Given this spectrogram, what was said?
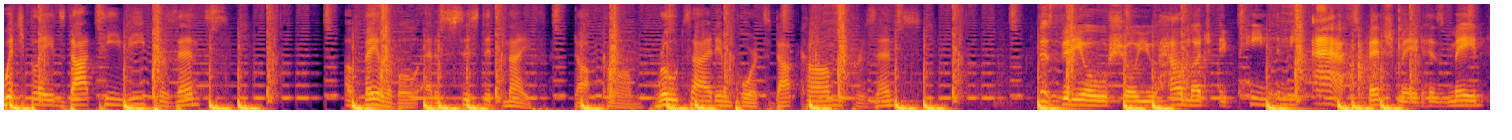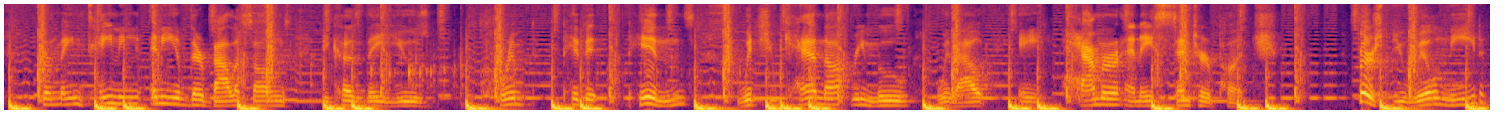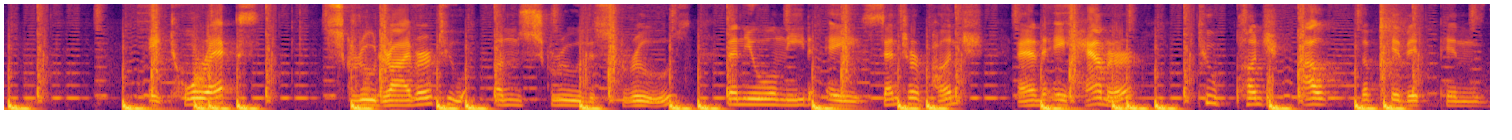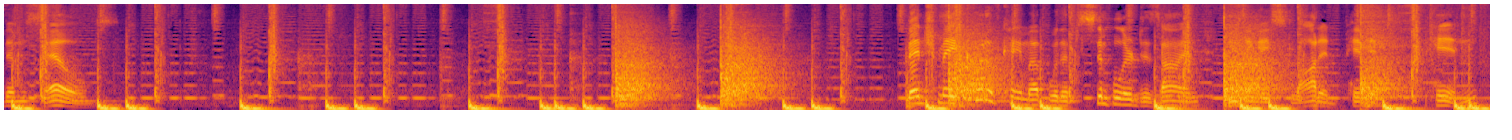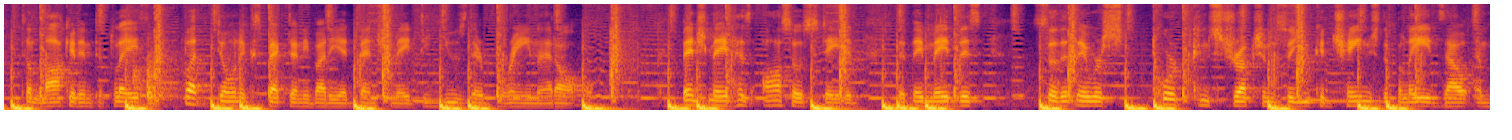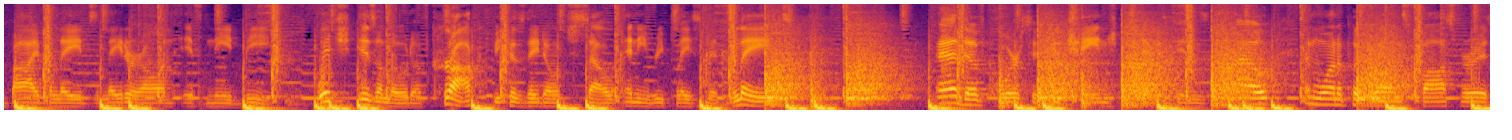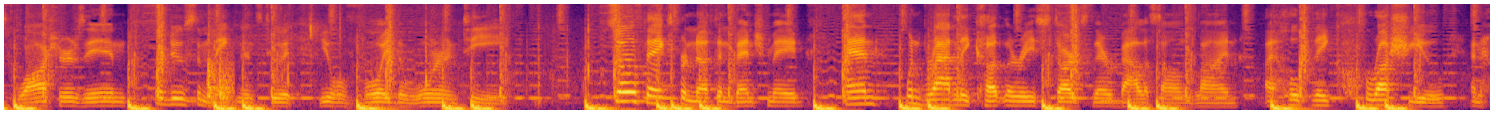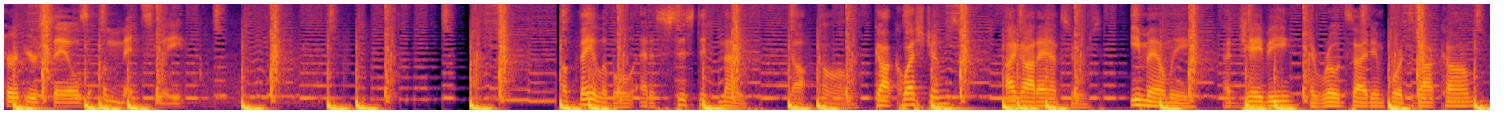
Switchblades.tv presents Available at AssistedKnife.com. RoadsideImports.com presents This video will show you how much a pain in the ass Benchmade has made for maintaining any of their balisongs because they use crimped pivot pins which you cannot remove without a hammer and a center punch. First, you will need Torx screwdriver to unscrew the screws. Then you will need a center punch and a hammer to punch out the pivot pins themselves. Benchmade could have came up with a simpler design using a slotted pivot pin to lock it into place, but don't expect anybody at Benchmade to use their brain at all. Benchmade has also stated that they made this so that they were Torx construction so you could change the blades out and buy blades later on if need be. Which is a load of crock because they don't sell any replacement blades and of course, if you change the want to put bronze phosphorus washers in or do some maintenance to it, you'll void the warranty. So thanks for nothing, Benchmade. And when Bradley Cutlery starts their Balisong line, I hope they crush you and hurt your sales immensely. Available at AssistedKnife.com. Got questions? I got answers. Email me at jb at roadsideimports.com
